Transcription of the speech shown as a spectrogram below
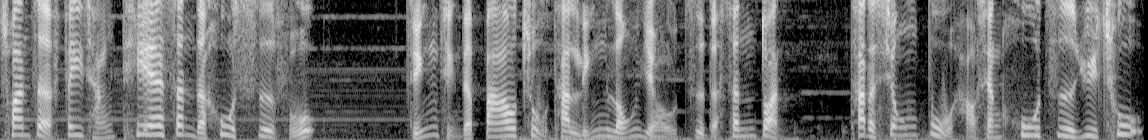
穿着非常贴身的护士服，紧紧地包住她玲珑有致的身段。她的胸部好像呼之欲出，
